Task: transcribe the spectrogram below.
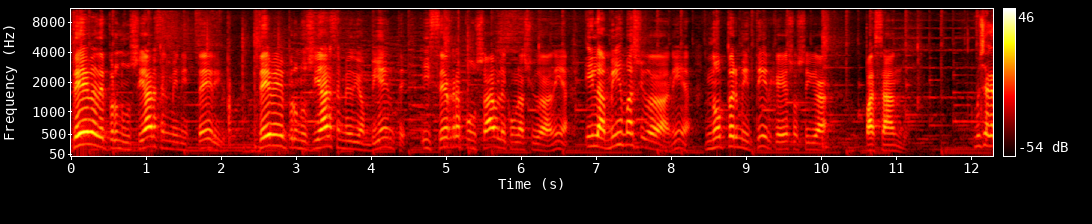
Debe de pronunciarse el ministerio, debe de pronunciarse el medio ambiente y ser responsable con la ciudadanía. Y la misma ciudadanía, no permitir que eso siga pasando. Muchas gracias.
